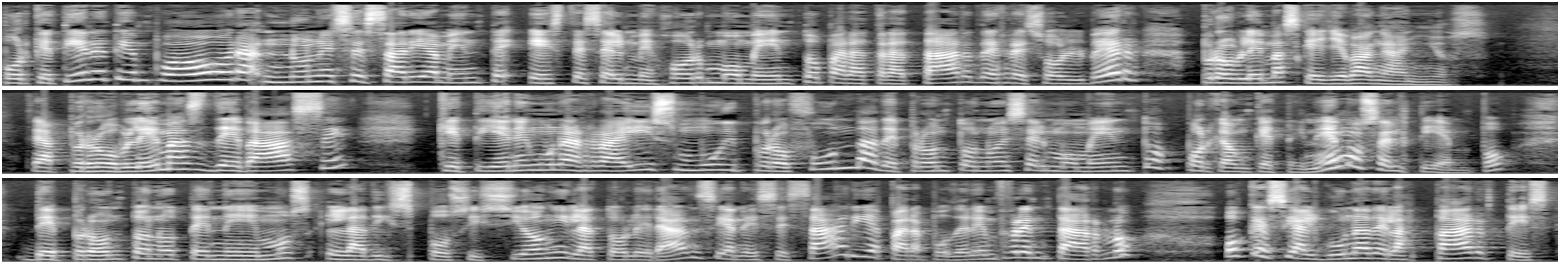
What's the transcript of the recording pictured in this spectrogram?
porque tiene tiempo ahora, no necesariamente este es el mejor momento para tratar de resolver problemas que llevan años. O sea, problemas de base que tienen una raíz muy profunda, de pronto no es el momento, porque aunque tenemos el tiempo, de pronto no tenemos la disposición y la tolerancia necesaria para poder enfrentarlo, o que si alguna de las partes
